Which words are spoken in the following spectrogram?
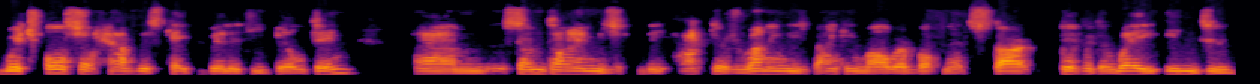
which also have this capability built in. Um, sometimes the actors running these banking malware botnets start pivot away into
